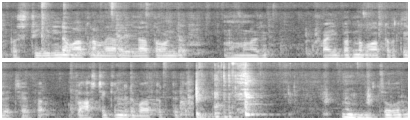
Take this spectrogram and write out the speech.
ഇപ്പോൾ സ്റ്റീലിന്റെ പാത്രം വേറെ ഇല്ലാത്തതുകൊണ്ട് നമ്മളൊരു ഫൈബറിന്റെ പാത്രത്തിൽ വെച്ചേക്കാം പ്ലാസ്റ്റിക്കിന്റെ ഒരു പാത്രത്തിൽ. ചോറ്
